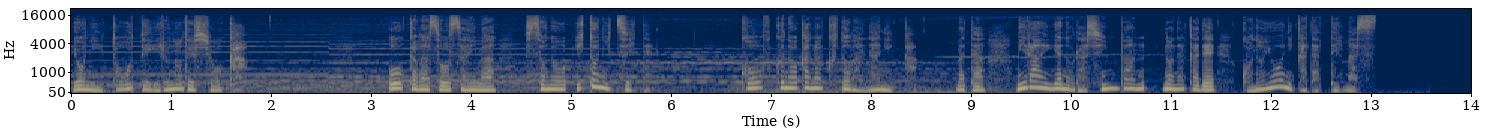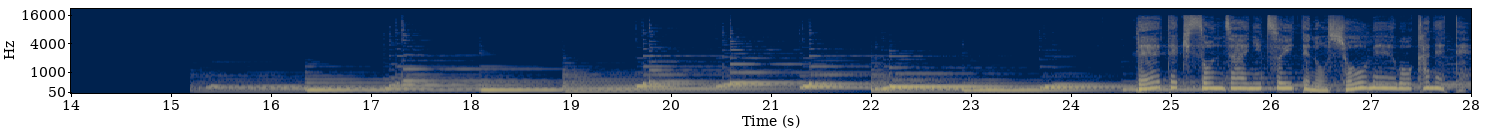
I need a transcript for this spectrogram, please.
世に問うているのでしょうか。大川総裁はその意図について幸福の科学とは何かまた未来への羅針盤の中でこのように語っています。霊的存在についての証明を兼ねて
